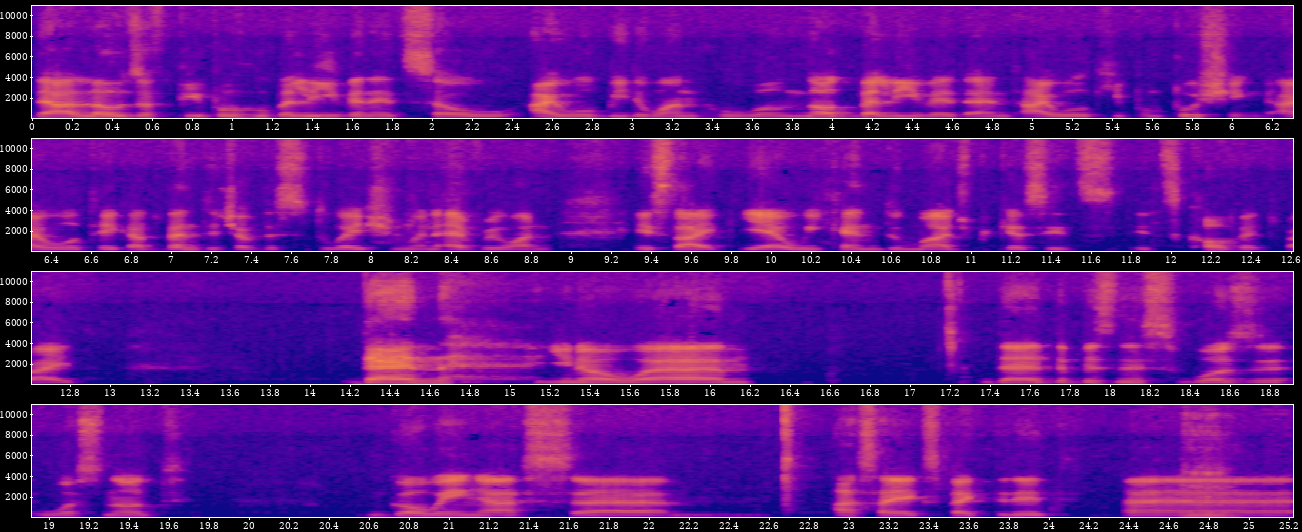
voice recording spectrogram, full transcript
there are loads of people who believe in it so i will be the one who will not believe it and i will keep on pushing. I will take advantage of the situation when everyone is like yeah we can't do much because it's it's covid right? Then you know um, the the business was was not going as um, as i expected it. Uh,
